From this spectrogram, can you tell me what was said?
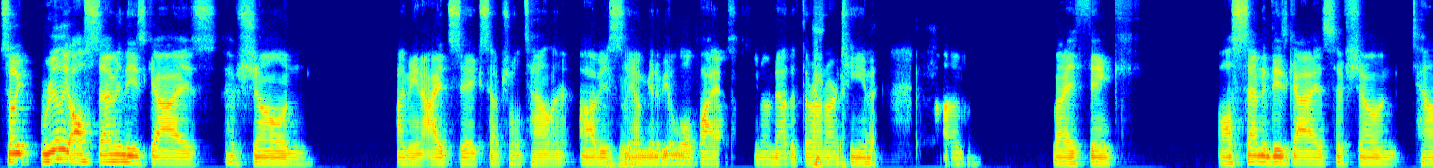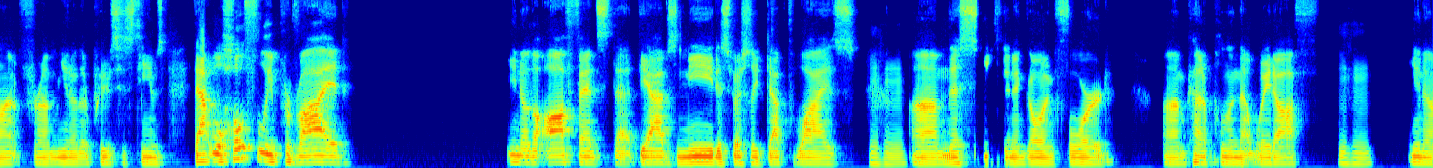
So really all seven of these guys have shown, I mean, I'd say exceptional talent. Obviously, Mm-hmm. I'm going to be a little biased, you know, now that they're on our team. Um, but I think all seven of these guys have shown talent from, you know, their previous teams that will hopefully provide, you know, the offense that the Avs need, especially depth wise, Mm-hmm. um, this season and going forward. Um, kind of pulling that weight off Mm-hmm. you know,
